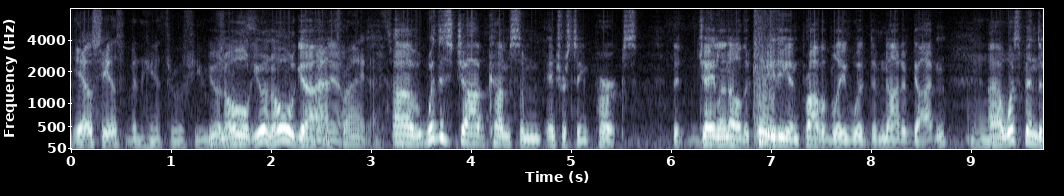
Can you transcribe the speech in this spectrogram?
yeah. Yes, yes. Been here through a few. You're an old, you're an old guy That's now. right, that's Uh, with this job comes some interesting perks that Jay Leno, the comedian, probably would have not have gotten. Mm-hmm. Uh, what's been the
